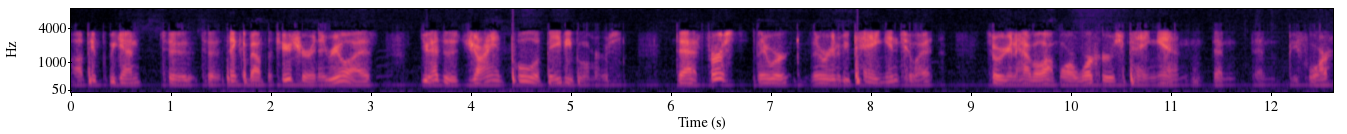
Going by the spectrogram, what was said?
uh, people began to, to think about the future, and they realized you had this giant pool of baby boomers that first they were they were going to be paying into it, so we're going to have a lot more workers paying in than than before.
